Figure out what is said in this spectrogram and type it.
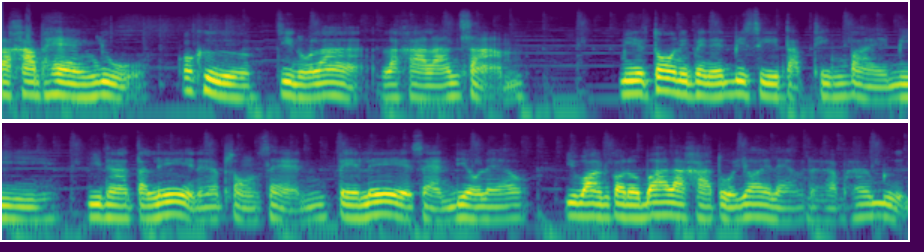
ราคาแพงอยู่ก็คือจีโนล่าราคาล้านสาม มีโต้นี่เป็น SBC ตัดทิ้งไป มีดีนาตาเล่นะครับสองแสนเปเล่แสนเดียวแล้ว อีวานกอโดบ้าราคาตัวย่อยแล้วนะครับห้าหมื่น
